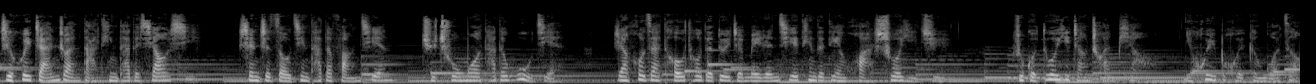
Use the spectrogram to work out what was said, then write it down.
只会辗转打听他的消息，甚至走进他的房间去触摸他的物件。然后再偷偷的对着没人接听的电话说一句：“如果多一张船票，你会不会跟我走？”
